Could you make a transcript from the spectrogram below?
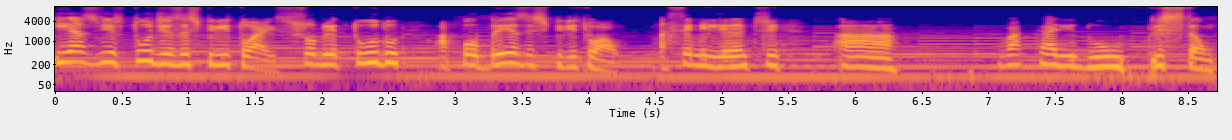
e às virtudes espirituais, sobretudo a pobreza espiritual, a vacaridu cristão,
